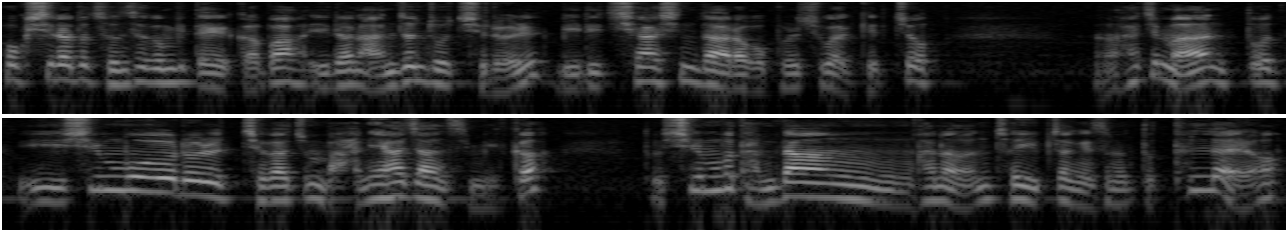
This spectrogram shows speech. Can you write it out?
혹시라도 전세금이 떼일까봐 이런 안전 조치를 미리 취하신다라고 볼 수가 있겠죠. 어, 하지만 또 이 실무를 제가 좀 많이 하지 않습니까? 또 실무 담당하는 저희 입장에서는 또 틀려요.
